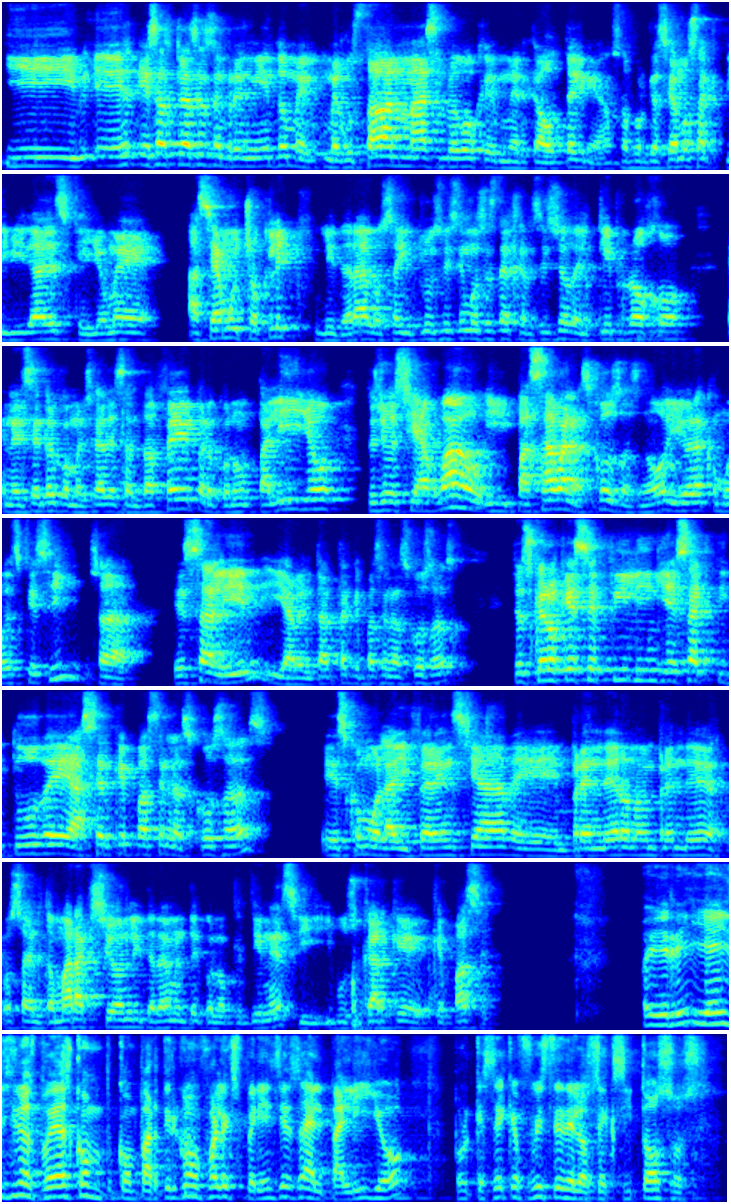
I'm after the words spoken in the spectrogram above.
Y e, esas clases de emprendimiento me, me, gustaban más luego que mercadotecnia, o sea, porque hacíamos actividades que yo me hacía mucho clic, literal, o sea, incluso hicimos este ejercicio del clip rojo en el centro comercial de Santa Fe, pero con un palillo. Entonces yo decía, wow, y pasaban las cosas, ¿no? Y yo era como, es que sí, o sea, es salir y aventarte a que pasen las cosas. Entonces creo que ese feeling y esa actitud de hacer que pasen las cosas es como la diferencia de emprender o no emprender, o sea, el tomar acción literalmente con lo que tienes y, y buscar que, que pase. Y ahí si nos podías comp compartir cómo fue la experiencia esa del palillo, porque sé que fuiste de los exitosos.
